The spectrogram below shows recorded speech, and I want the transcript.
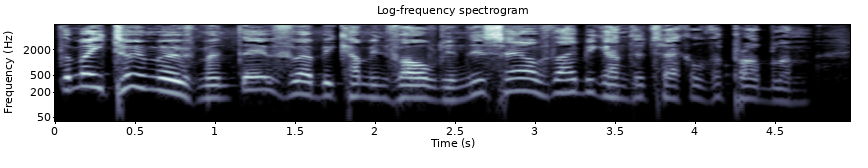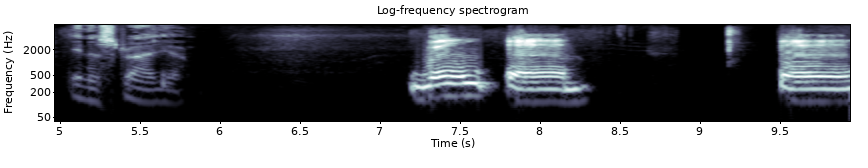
the Me Too movement, they've uh, become involved in this. How have they begun to tackle the problem in Australia? Well, um, uh,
